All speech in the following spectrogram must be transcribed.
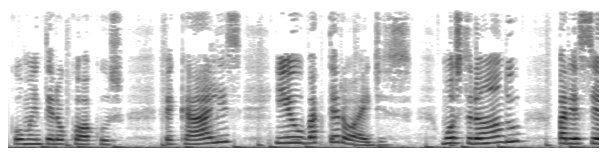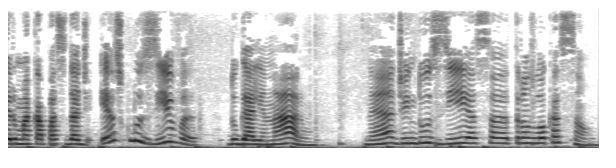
como Enterococcus fecalis e o Bacteroides, mostrando parecer uma capacidade exclusiva do Gallinarum né, de induzir essa translocação.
